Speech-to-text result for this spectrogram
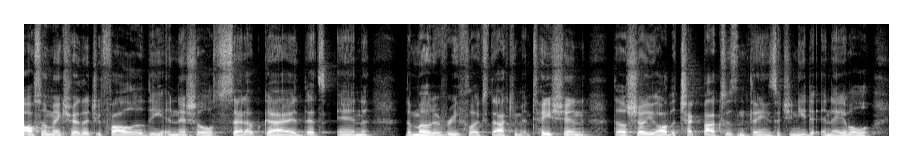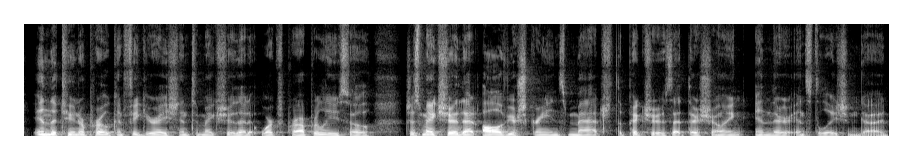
Also make sure that you follow the initial setup guide that's in the Motiv Reflex documentation. They'll show you all the checkboxes and things that you need to enable in the TunerPro configuration to make sure that it works properly. So just make sure that all of your screens match the pictures that they're showing in their installation guide.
